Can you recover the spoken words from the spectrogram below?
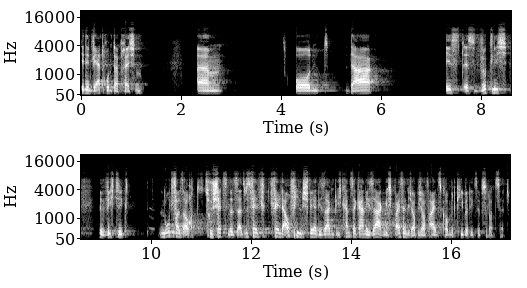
in den Wert runterbrechen. Ähm, und da ist es wirklich wichtig, notfalls auch zu schätzen. Das, also das fällt, fällt auch vielen schwer, die sagen, ich kann es ja gar nicht sagen. Ich weiß ja nicht, ob ich auf eins komme mit Keyword XYZ.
